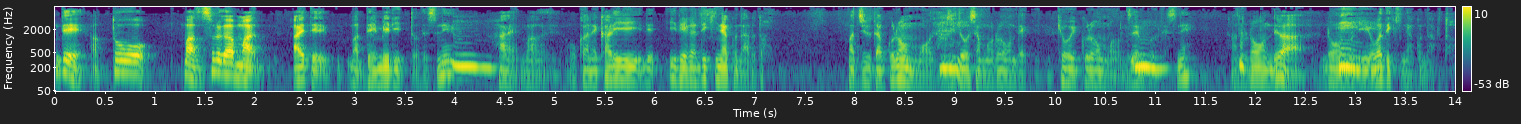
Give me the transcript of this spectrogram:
で、あと、まあ、それが、まあ、あえて、まあ、デメリットですね、うん、はい。まあ、お金借り入れができなくなるとまあ、住宅ローンも自動車もローンで、はい、教育ローンも全部ですね、うん、あのローンではローンの利用はできなくなると、え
